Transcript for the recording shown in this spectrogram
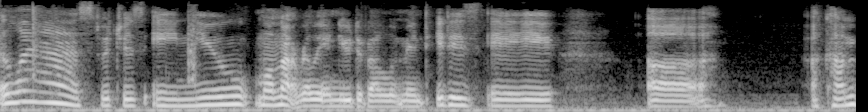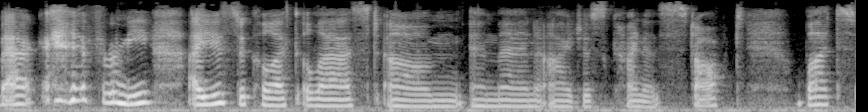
E'LAST, which is a new, well, not really a new development. It is a, uh, a comeback for me. I used to collect E'LAST, um, and then I just kind of stopped. But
